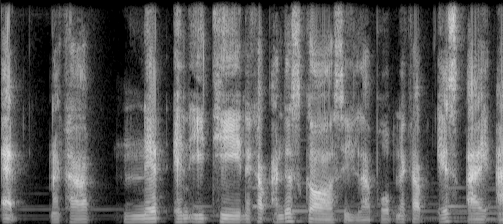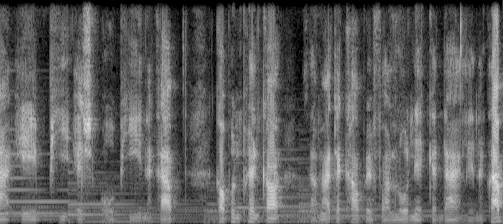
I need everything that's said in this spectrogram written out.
แอดนะครับ net net นะครับ underscore ศิลาภพนะครับ s i r a p h o p นะครับ ก็เพื่อนๆก็สามารถจะเข้าไป follow เน็ตกันได้เลยนะครับ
